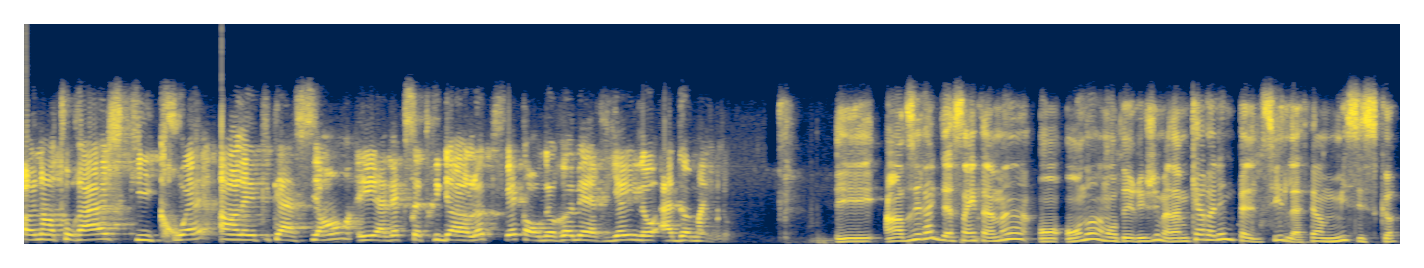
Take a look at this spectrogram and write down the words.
un entourage qui croit en l'implication et avec cette rigueur-là qui fait qu'on ne remet rien là, à demain. Et en direct de Saint-Amand, on, a en Montérégie Mme Caroline Pelletier de la ferme Missisca.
